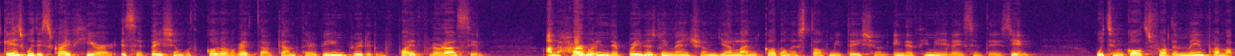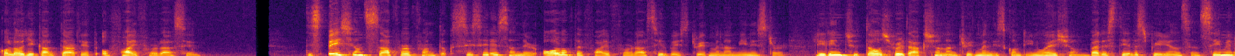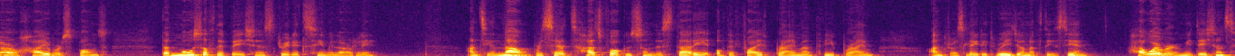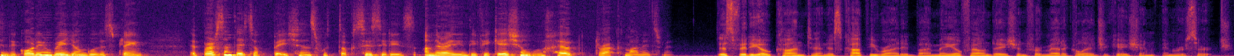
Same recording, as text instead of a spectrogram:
case we describe here is a patient with colorectal cancer being treated with 5-fluorouracil and harboring the previously mentioned germline codon stop mutation in the thymidylate synthase gene, which encodes for the main pharmacological target of 5-fluorouracil. These patients suffer from toxicities under all of the 5-fluorouracil-based treatment administered, leading to dose reduction and treatment discontinuation, but still experience a similar or high response that most of the patients treated similarly. Until now, research has focused on the study of the 5' and 3' untranslated region of this gene. However, mutations in the coding region will explain a percentage of patients with toxicities and their identification will help drug management. This video content is copyrighted by Mayo Foundation for Medical Education and Research.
